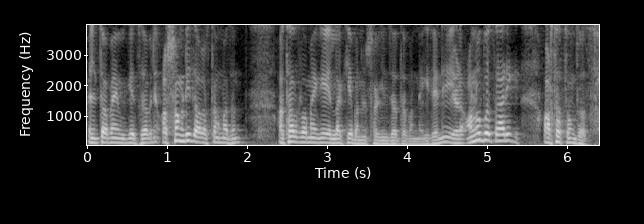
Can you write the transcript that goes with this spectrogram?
अहिले तपाईँको के छ भने असङ्गठित अवस्थामा छन्। अथवा तपाईँको यसलाई के भन्न सकिन्छ त भन्दाखेरि चाहिँ एउटा अनौपचारिक अर्थतन्त्र छ।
